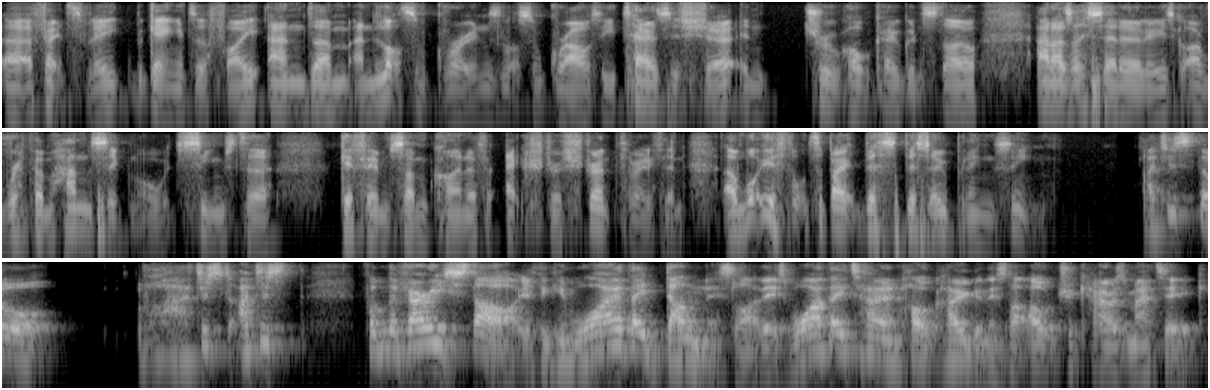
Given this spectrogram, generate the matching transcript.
uh, effectively, but getting into a fight, and um and lots of groans, lots of growls. He tears his shirt in true Hulk Hogan style, and as I said earlier, he's got a rip him hand signal, which seems to give him some kind of extra strength or anything. And what are your thoughts about this this opening scene? I just thought, wow, I just, I just, from the very start, you're thinking, why have they done this like this? Why have they turned Hulk Hogan this like ultra charismatic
